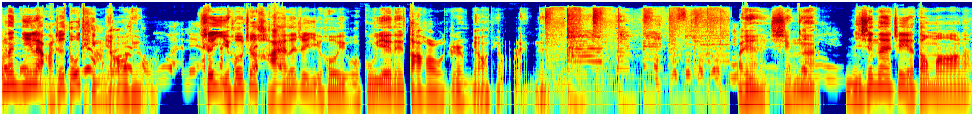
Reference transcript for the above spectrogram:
那你俩这都挺苗条。这以后这孩子这以后我估计也得大高个苗条的。那，哎呀，行啊，你现在这也当妈了，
